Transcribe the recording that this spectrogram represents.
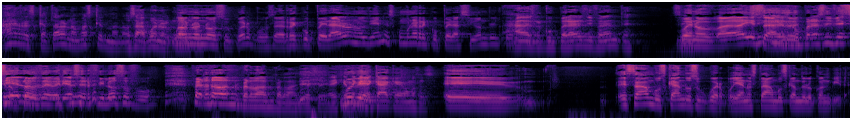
ay, rescataron a Masketman. O sea, bueno, el No, cuerpo. no, no, su cuerpo. O sea, recuperaron más bien. Es como una recuperación del cuerpo. Ah, el recuperar es diferente. Sí. Bueno, ahí Sí, está. y recuperar significa que lo Cielos, debería ser filósofo. Perdón, perdón, perdón, ya sé. Hay gente Muy que bien. le caga que hagamos eso. Eh, estaban buscando su cuerpo, ya no estaban buscándolo con vida.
